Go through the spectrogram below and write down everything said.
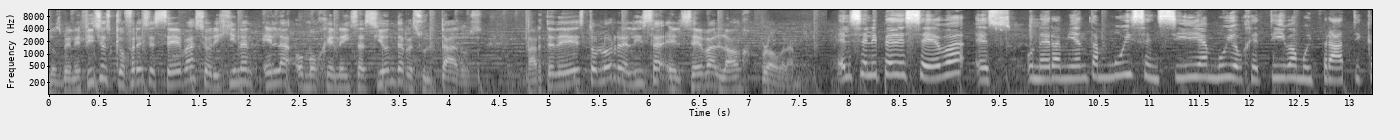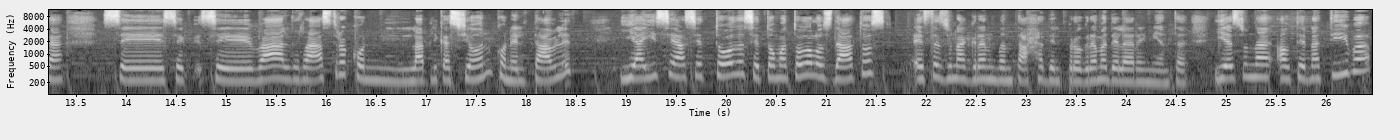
Los beneficios que ofrece SEBA se originan en la homogeneización de resultados. Parte de esto lo realiza el SEBA Long Program. El CLP de SEBA es una herramienta muy sencilla, muy objetiva, muy práctica. Se, va al rastro con la aplicación, con el tablet, y ahí se hace todo, se toma todos los datos. Esta es una gran ventaja del programa de la herramienta y es una alternativa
